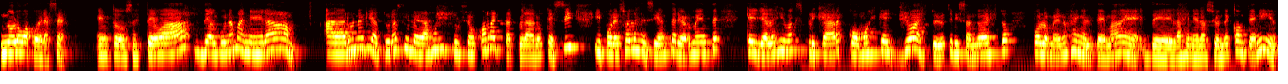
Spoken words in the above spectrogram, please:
no lo va a poder hacer. Entonces, te va de alguna manera a dar una criatura si le das una instrucción correcta? Claro que sí, y por eso les decía anteriormente que ya les iba a explicar cómo es que yo estoy utilizando esto, por lo menos en el tema de, de la generación de contenido.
